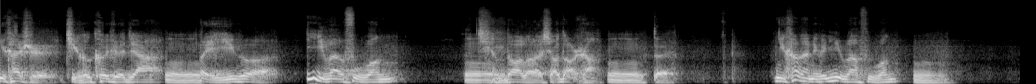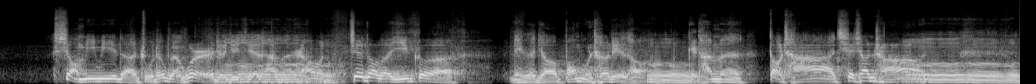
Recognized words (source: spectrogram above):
一开始几个科学家嗯嗯。被一个亿万富翁请到了小岛上，嗯嗯，对，你看看那个亿万富翁，嗯。笑眯眯的拄着拐棍儿就去接他们，嗯嗯嗯然后接到了一个那个叫保姆车里头，嗯给他们倒茶、切香肠、嗯嗯嗯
